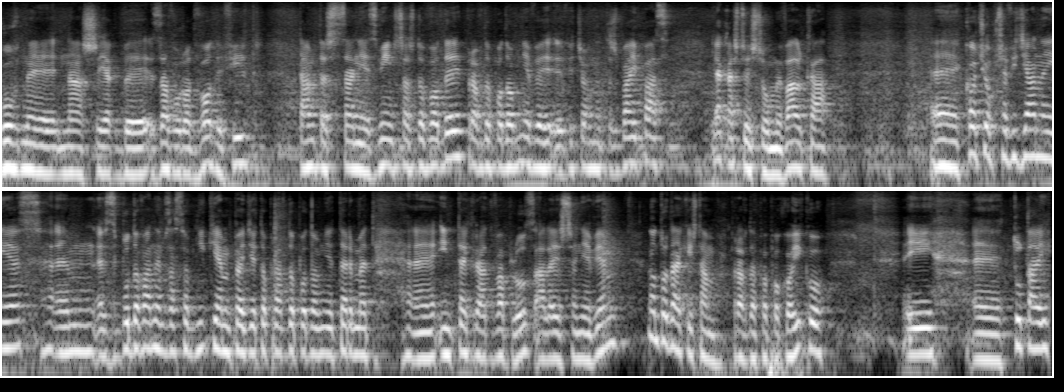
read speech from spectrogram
główny nasz jakby zawór od wody, filtr. Tam też stanie zmiękczacz do wody, prawdopodobnie wy, wyciągnę też bypass, jakaś tu jeszcze umywalka. E, Kocioł przewidziany jest zbudowanym zasobnikiem, będzie to prawdopodobnie Termet e, Integra 2 ale jeszcze nie wiem. No tutaj jakieś tam, prawda, po pokoiku. I e, tutaj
